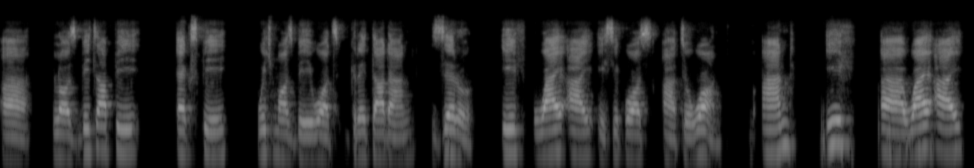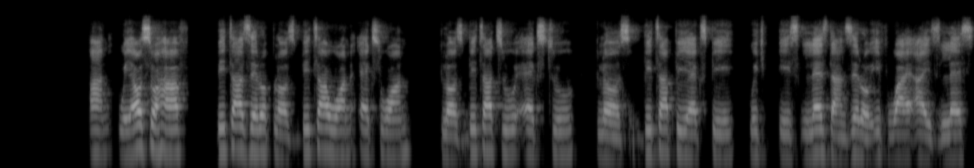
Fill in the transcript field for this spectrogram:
uh, plus beta p xp, which must be what? Greater than zero if yi is equals uh, to one. And if uh, yi, and we also have beta zero plus beta one x1 plus beta two x2 plus beta pxp, which is less than zero if yi is less,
